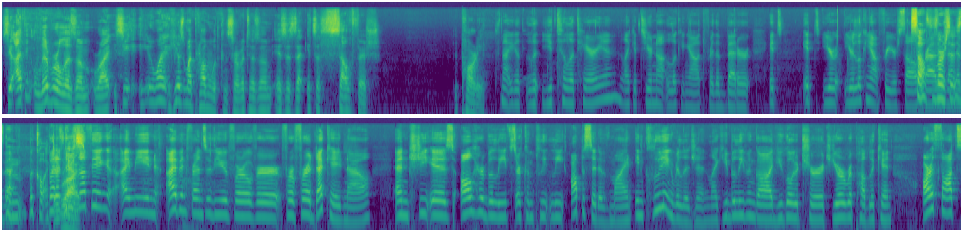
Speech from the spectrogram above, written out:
See, I think liberalism, right? See, you know what? Here's my problem with conservatism is is that it's a selfish party. It's not utilitarian. Like it's you're not looking out for the better. It's it's you're you're looking out for yourself Self rather versus than the, then the But collective. if Right. there's nothing. I mean, I've been friends with you for over for for a decade now, and she is all her beliefs are completely opposite of mine, including religion. Like you believe in God, you go to church, you're a Republican. Our thoughts,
